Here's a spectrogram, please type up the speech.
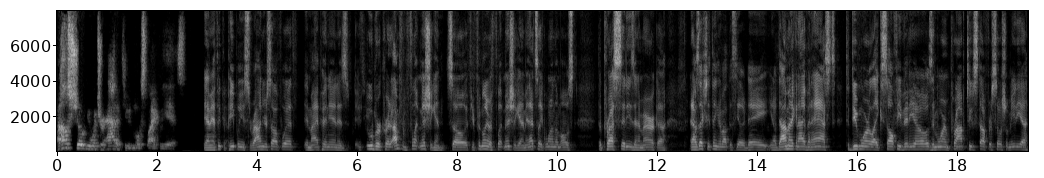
and I'll show you what your attitude most likely is. Yeah, I mean, I think the people you surround yourself with, in my opinion, is uber critical. I'm from Flint, Michigan, so if you're familiar with Flint, Michigan, I mean, that's like one of the most depressed cities in America. And I was actually thinking about this the other day. You know, Dominic and I have been asked to do more like selfie videos and more impromptu stuff for social media.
